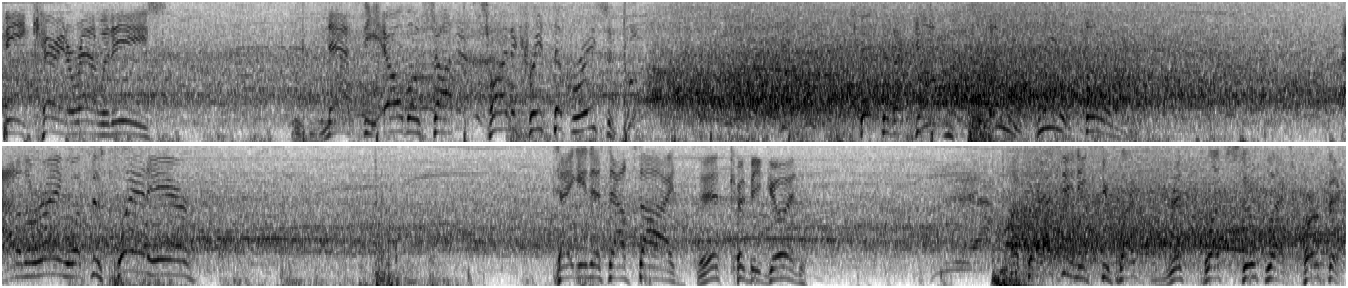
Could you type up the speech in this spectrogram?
Being carried around with ease. Nasty elbow shots, trying to create separation. Kick to the gut. Ooh, brutal form. Out of the ring, what's his plan here? Taking this outside. This could be good. Okay, that's a unique suplex. Wrist clutch suplex, perfect.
